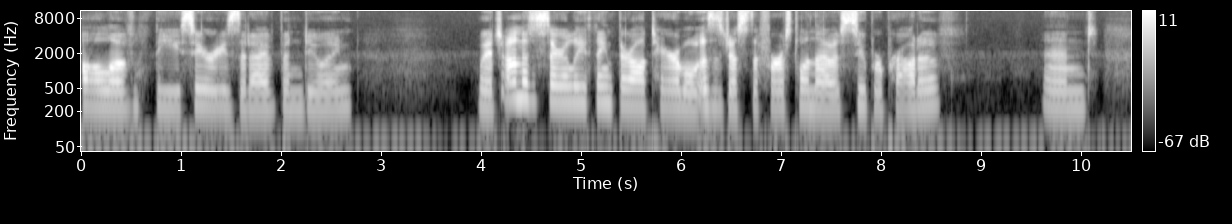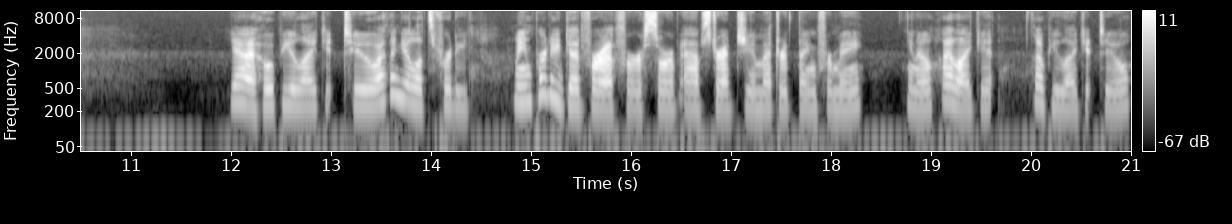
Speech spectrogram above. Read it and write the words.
all of the series that I've been doing which I don't necessarily think they're all terrible. This is just the first one that I was super proud of. And yeah, I hope you like it too. I think it looks pretty, I mean, pretty good for a first sort of abstract geometric thing for me. You know, I like it. Hope you like it too.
